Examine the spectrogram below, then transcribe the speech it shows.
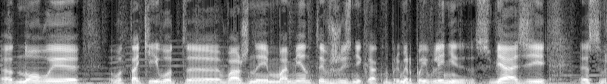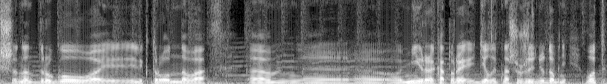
э, новые вот такие вот э, важные моменты в жизни, как, например, появление связи, э, совершенно другого электронного э, мира, который делает нашу жизнь удобнее. Вот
